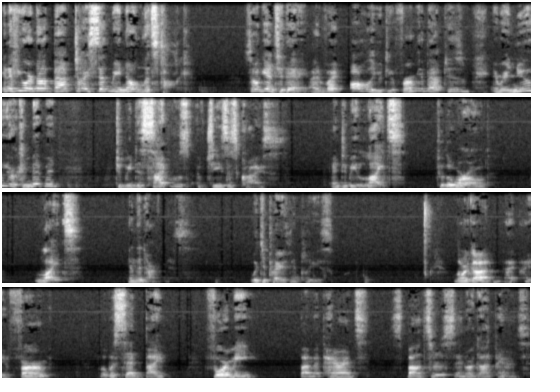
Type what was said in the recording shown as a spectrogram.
And if you are not baptized, send me a note and let's talk. So, again, today, I invite all of you to affirm your baptism and renew your commitment to be disciples of Jesus Christ and to be lights to the world, lights in the darkness. Would you pray with me, please? Lord God, I, I affirm what was said by for me by my parents, sponsors, and or godparents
